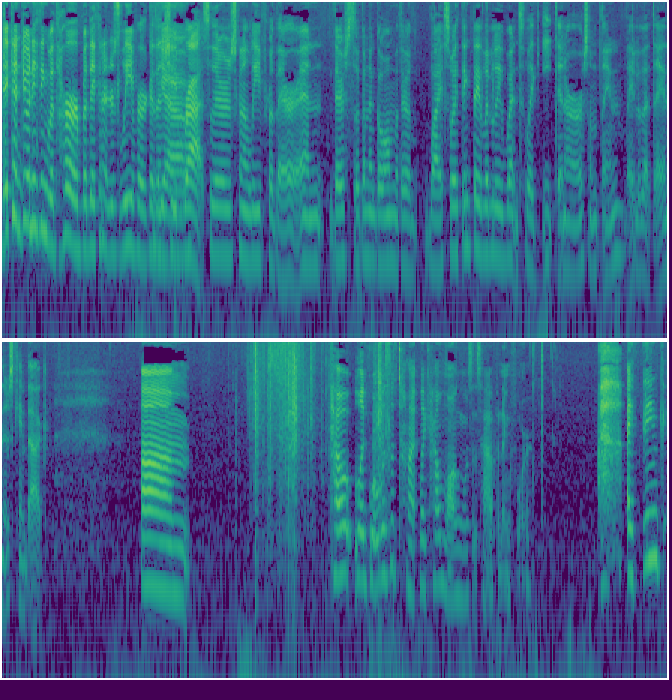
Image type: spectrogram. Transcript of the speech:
they couldn't do anything with her, but they couldn't just leave her because then Yeah. she'd rat. So they were just gonna leave her there, and they're still gonna go on with their life. So I think they literally went to like eat dinner or something later that day, and they just came back. Um, How, like, what was the time? Like, how long was this happening for? I think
